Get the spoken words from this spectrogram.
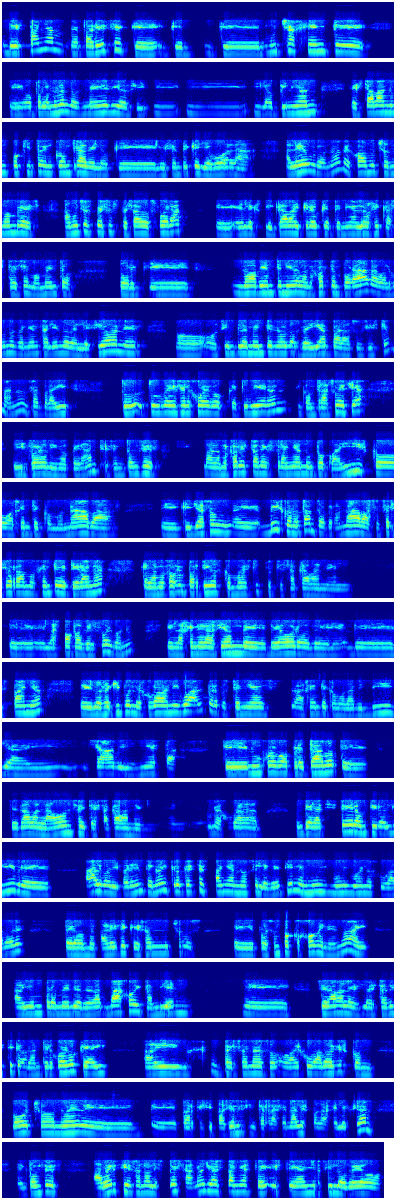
de España me parece que, que, que mucha gente eh, o por lo menos los medios y, y, la opinión estaban un poquito en contra de lo que Luis Enrique llevó a al euro, ¿no? Dejó a muchos nombres, a muchos pesos pesados fuera. Eh, él explicaba y creo que tenía lógica hasta ese momento porque no habían tenido la mejor temporada o algunos venían saliendo de lesiones o, simplemente no los veía para su sistema, ¿no? O sea, por ahí tú, tú ves el juego que tuvieron contra Suecia y fueron inoperantes. Entonces, a lo mejor están extrañando un poco a Isco o a gente como Navas, eh, que ya son, eh, no tanto, pero Navas o Sergio Ramos, gente veterana, que a lo mejor en partidos como estos pues te sacaban el, eh, las papas del fuego, ¿no? En la generación de, de oro de, de España, eh, los equipos le jugaban igual, pero pues tenías a gente como David Villa y Xavi, Iniesta, que en un juego apretado te, te daban la once y te sacaban en, una jugada de la chistera, un tiro libre, algo diferente, ¿no? Y creo que esta España no se le ve, tiene muy, muy buenos jugadores, pero me parece que son muchos, eh, pues un poco jóvenes, ¿no? Hay, hay un promedio de edad bajo y también eh, se daba la, estadística durante el juego que hay, hay personas o, hay jugadores con ocho, nueve eh, participaciones internacionales con la selección. Entonces, a ver si eso no les pesa, ¿no? Yo a España este, este año sí lo veo,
